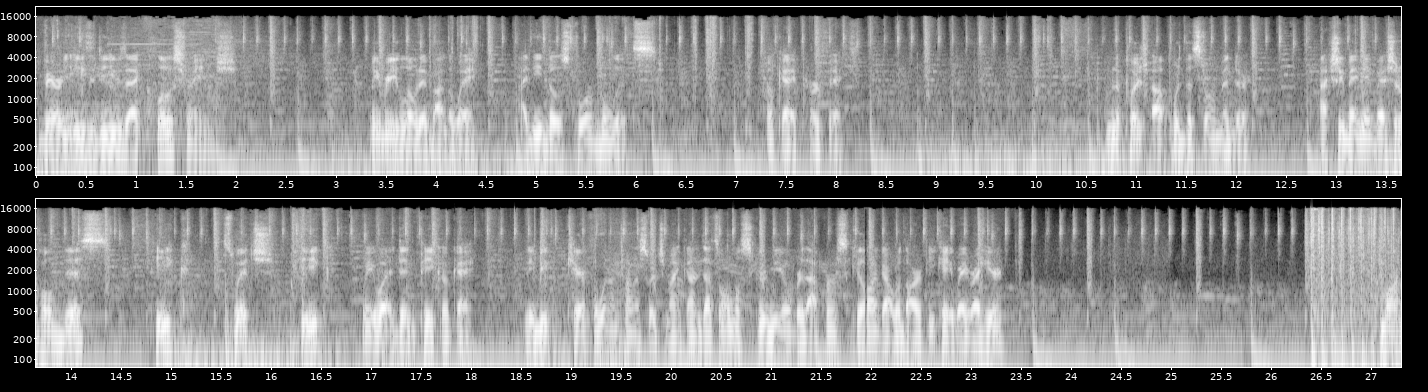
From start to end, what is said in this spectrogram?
very easy to use at close range. Let me reload it, by the way. I need those four bullets. Okay, perfect. I'm gonna push up with the Stormender. Actually, maybe, maybe I should hold this. Peek. Switch. Peek. Wait, what? It didn't peek. Okay. I need to be careful when I'm trying to switch my guns. That's what almost screwed me over that first kill I got with the RPK. Wait, right here. Come on.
